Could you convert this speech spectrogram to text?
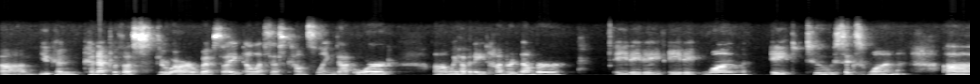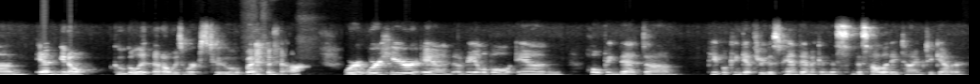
Um, you can connect with us through our website, lsscounseling.org. Um, we have an 800 number, 888 881 8261. Um, and, you know, Google it, that always works too. But uh, we're, we're here and available and hoping that um, people can get through this pandemic and this, this holiday time together.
